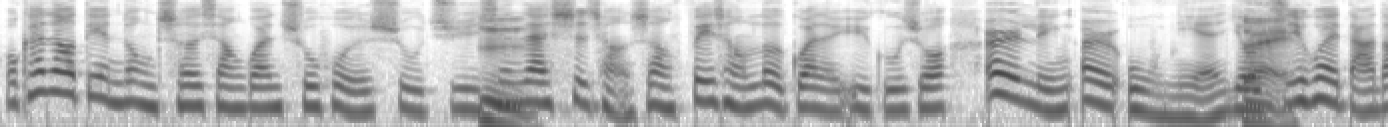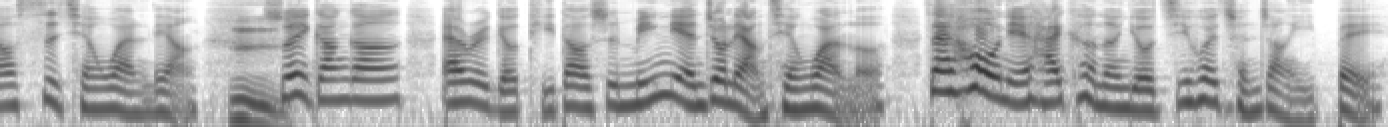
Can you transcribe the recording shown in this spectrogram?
我看到电动车相关出货的数据，现在市场上非常乐观的预估说，二零二五年有机会达到四千万辆。嗯，所以刚刚 Eric 有提到是明年就两千万了，在后年还可能有机会成长一倍。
